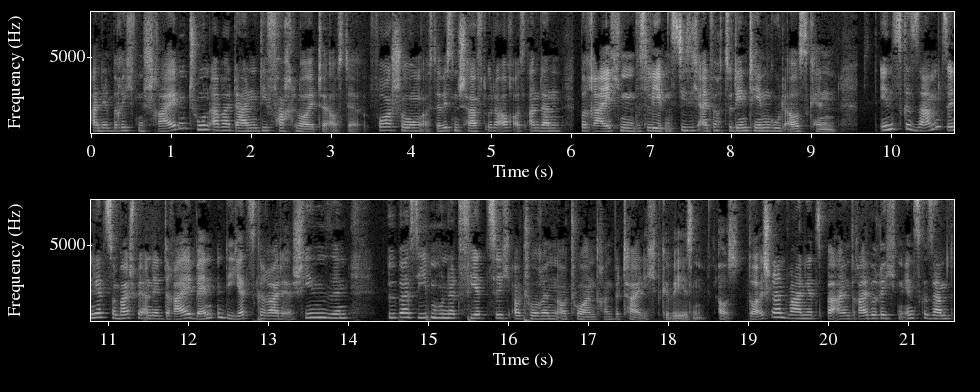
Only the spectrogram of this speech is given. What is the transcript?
an den Berichten schreiben tun aber dann die Fachleute aus der Forschung, aus der Wissenschaft oder auch aus anderen Bereichen des Lebens, die sich einfach zu den Themen gut auskennen. Insgesamt sind jetzt zum Beispiel an den drei Bänden, die jetzt gerade erschienen sind, über 740 Autorinnen und Autoren daran beteiligt gewesen. Aus Deutschland waren jetzt bei allen drei Berichten insgesamt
